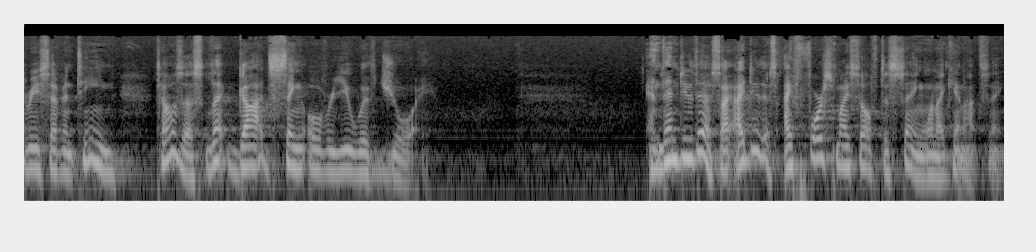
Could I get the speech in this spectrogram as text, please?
3:17 tells us, let God sing over you with joy. And then do this. I, I do this. I force myself to sing when I cannot sing.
